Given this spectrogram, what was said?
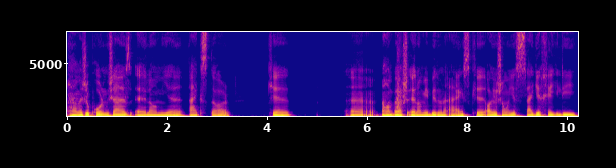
همه جا پر میشه از اعلامیه عکسدار که آها ببخش اعلامیه بدون عکس که آیا شما یه سگ خیلی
